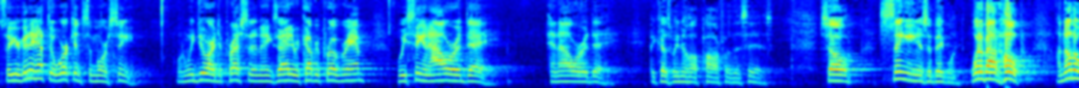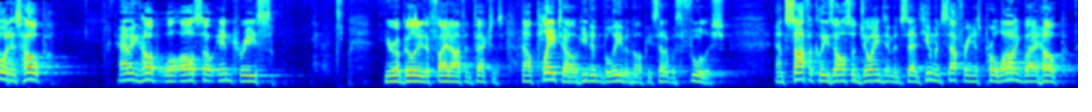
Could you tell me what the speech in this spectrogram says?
So, you're going to have to work in some more singing. When we do our depression and anxiety recovery program, we sing an hour a day, an hour a day, because we know how powerful this is. So, singing is a big one. What about hope? Another one is hope. Having hope will also increase your ability to fight off infections. Now, Plato, he didn't believe in hope. He said it was foolish. And Sophocles also joined him and said, Human suffering is prolonged by hope.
